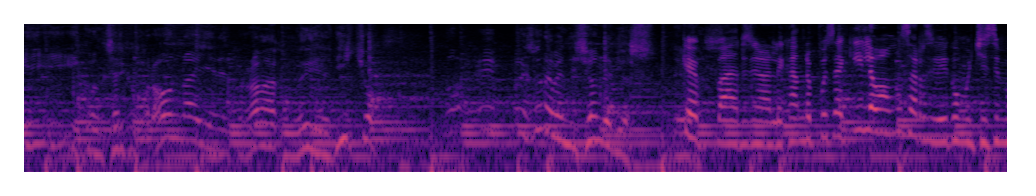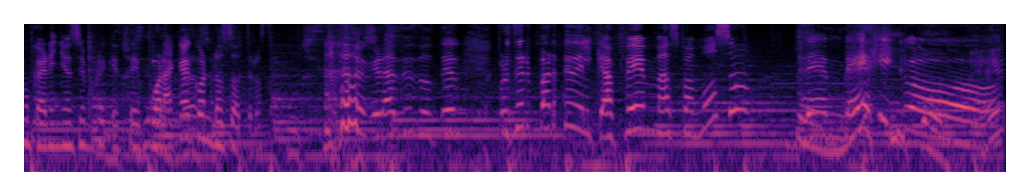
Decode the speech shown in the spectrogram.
y, y con Sergio Corona y en el programa, como dice el dicho. Eh, es una bendición de Dios. de Qué veras. padre, señor Alejandro. Pues aquí lo vamos a recibir con muchísimo cariño siempre que esté por acá con nosotros. Gracias. Gracias a usted por ser parte del café más famoso de, De México. México, ¿eh?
